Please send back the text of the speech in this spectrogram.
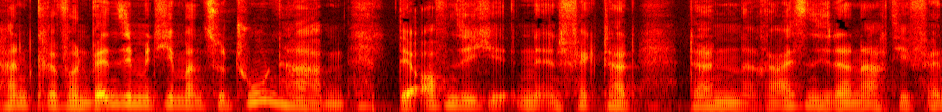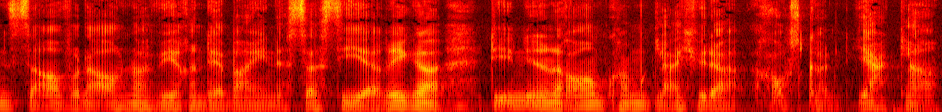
Handgriffe. Und wenn Sie mit jemandem zu tun haben, der offensichtlich einen Infekt hat, dann reißen Sie danach die Fenster auf oder auch noch während der bei ist, dass die Erreger, die in Ihren Raum kommen, gleich wieder raus können. Ja, klar.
